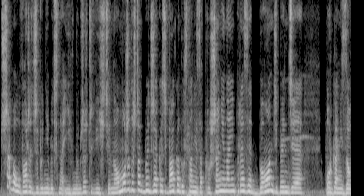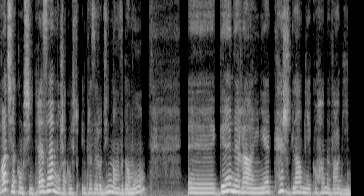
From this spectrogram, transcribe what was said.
trzeba uważać, żeby nie być naiwnym, rzeczywiście. No, może też tak być, że jakaś waga dostanie zaproszenie na imprezę, bądź będzie organizować jakąś imprezę, może jakąś imprezę rodzinną w domu. E, Generalnie też dla mnie, kochane wagi,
